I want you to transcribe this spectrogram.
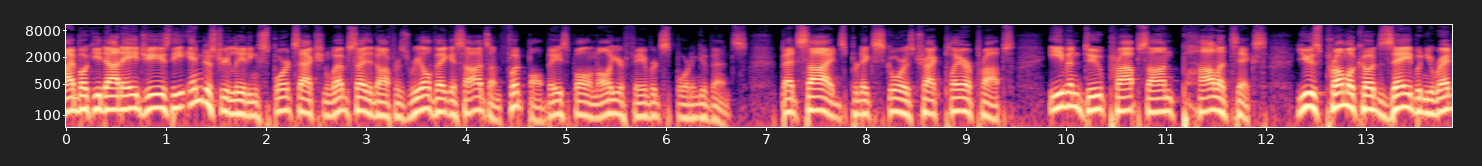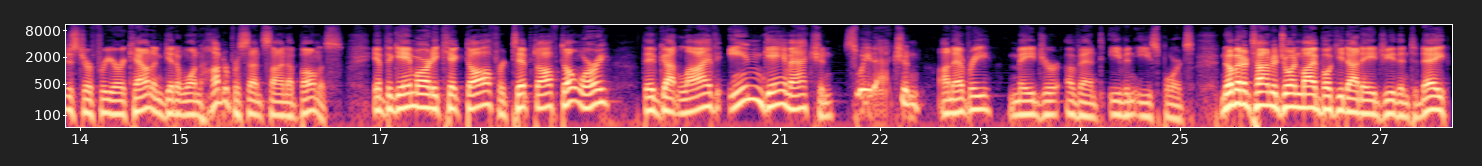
MyBookie.ag is the industry leading sports action website that offers real Vegas odds on football, baseball, and all your favorite sporting events. Bet sides, predict scores, track player props, even do props on politics. Use promo code CZABE when you register for your account and get a 100% sign up bonus. If the game already kicked off or tipped off, don't worry. They've got live in game action, sweet action on every major event, even esports. No better time to join mybookie.ag than today.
